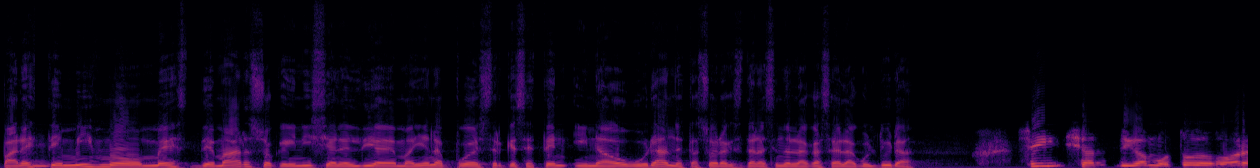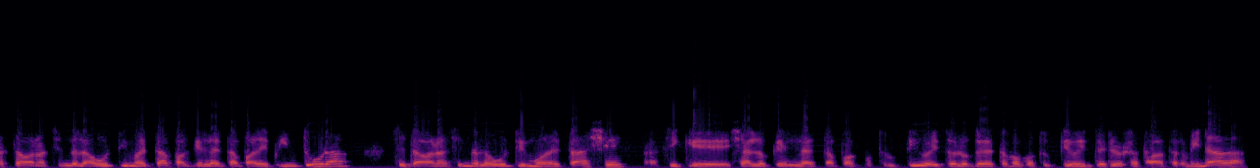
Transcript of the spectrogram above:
para este mismo mes de marzo que inicia en el día de mañana, ¿puede ser que se estén inaugurando estas obras que se están haciendo en la Casa de la Cultura? Sí, ya digamos todo, ahora estaban haciendo la última etapa, que es la etapa de pintura, se estaban haciendo los últimos detalles, así que ya lo que es la etapa constructiva y todo lo que es la etapa constructiva interior ya estaba terminada.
